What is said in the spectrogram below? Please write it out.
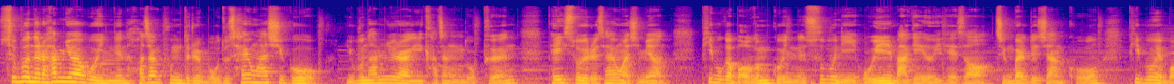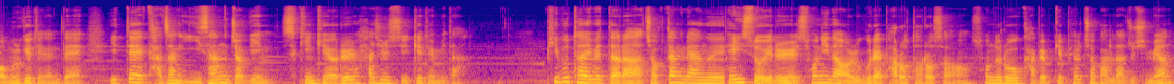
수분을 함유하고 있는 화장품들을 모두 사용하시고 유분 함유량이 가장 높은 페이스 오일을 사용하시면 피부가 머금고 있는 수분이 오일막에 의해서 증발되지 않고 피부에 머물게 되는데 이때 가장 이상적인 스킨케어를 하실 수 있게 됩니다. 피부 타입에 따라 적당량의 페이스 오일을 손이나 얼굴에 바로 덜어서 손으로 가볍게 펼쳐 발라주시면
